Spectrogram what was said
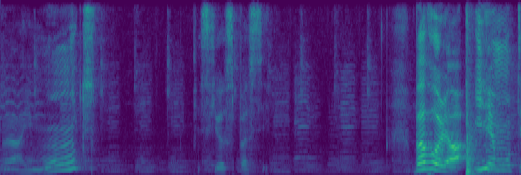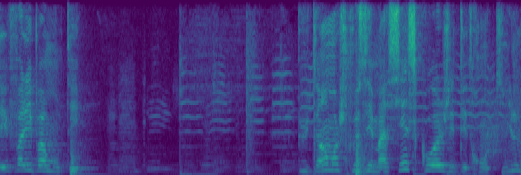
Voilà, il monte. Qu'est-ce qui va se passer? Bah voilà, il est monté, fallait pas monter. Putain, moi je faisais ma sieste quoi, j'étais tranquille.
